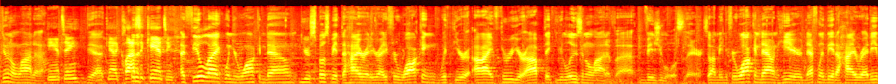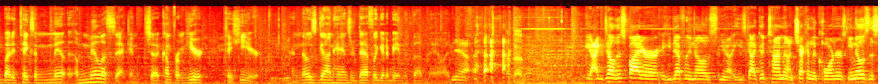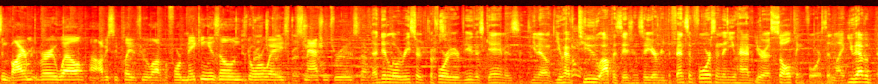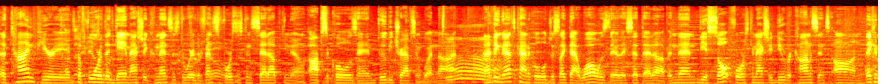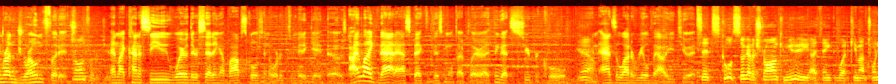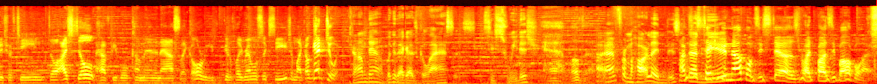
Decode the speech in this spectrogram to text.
He's doing a lot of Canting. Yeah. Can- Classic canting. I feel like when you're walking down, you're supposed to be at the high ready, right? If you're walking with your eye through your optic, you're losing a lot of uh, visuals there. So I mean, if you're walking down here, definitely be at a high ready, but it takes a, mil- a millisecond to come from here to here. And those gun hands are definitely going to be in the thumbnail. I- Yeah. Yeah, I can tell this fighter, he definitely knows, you know, he's got good timing on checking the corners. He knows this environment very well. Uh, obviously played it through a lot before, making his own doorways, smashing through and stuff. I did a little research before we review this game. Is you know you have two oppositions, so you have your defensive force and then you have your assaulting force, and like you have a, a time period before the game actually commences to where defensive forces can set up you know obstacles and booby traps and whatnot. And I think that's kind of cool. Just like that wall was there, they set that up, and then the assault force can actually do reconnaissance on. They can run drone footage. Drone footage, yeah. And like kind of see where they're setting up obstacles in order to mitigate those. I like that aspect of this multiplayer. I think that's super cool. Yeah. And adds a lot of real value to it. It's, it's cool. It's still got a strong community. I think what came out in 2015. So I still have people come in and ask like, "Oh, are you gonna play Rainbow Six Siege?" I'm like, "I'll get to it." Calm down. Look at that guy's glasses. Is he Swedish? Yeah, I love that. I'm from Harlem. Isn't I'm that just taking a nap on these stairs right by the barbed wire.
